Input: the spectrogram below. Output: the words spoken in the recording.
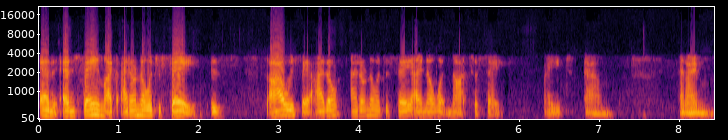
and and saying like I don't know what to say is. I always say I don't I don't know what to say. I know what not to say, right? Um, and I'm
